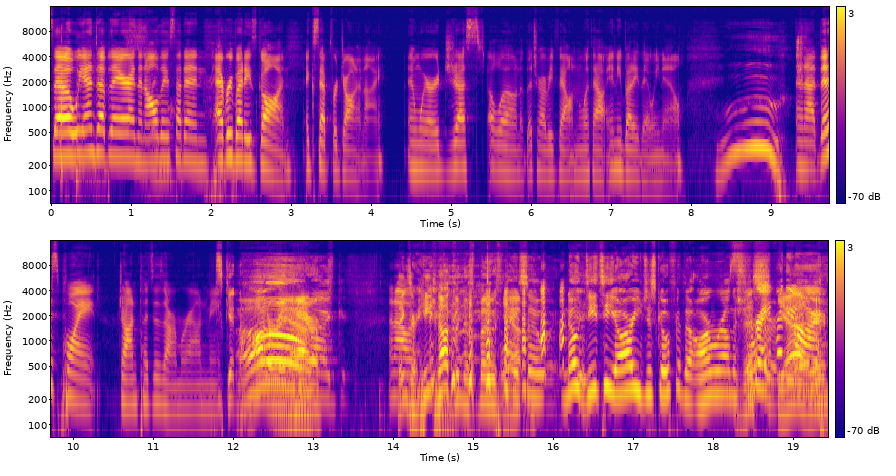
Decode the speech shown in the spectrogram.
so we end up there, and then all of a sudden, everybody's gone except for John and I, and we're just alone at the Trevi Fountain without anybody that we know. Woo. And at this point, John puts his arm around me, it's getting Oh, hotter in oh here. my g- and I Things was are heating up in this booth. Wait, so no DTR? You just go for the arm around the shoulder? Straight for the yeah, arm.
